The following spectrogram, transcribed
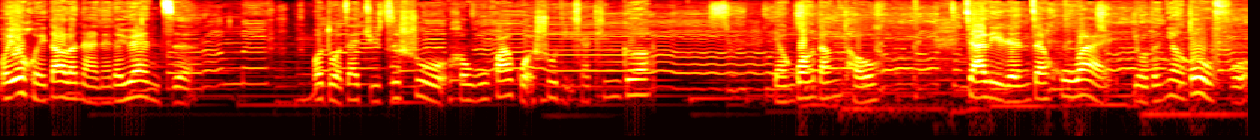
我又回到了奶奶的院子，我躲在橘子树和无花果树底下听歌。阳光当头，家里人在户外，有的酿豆腐，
